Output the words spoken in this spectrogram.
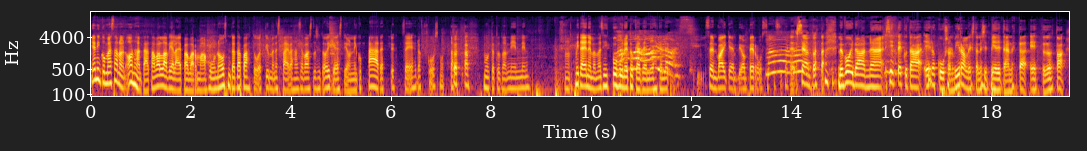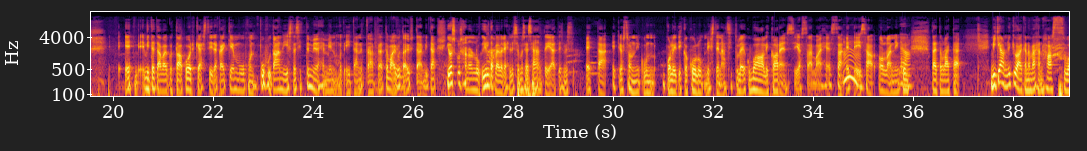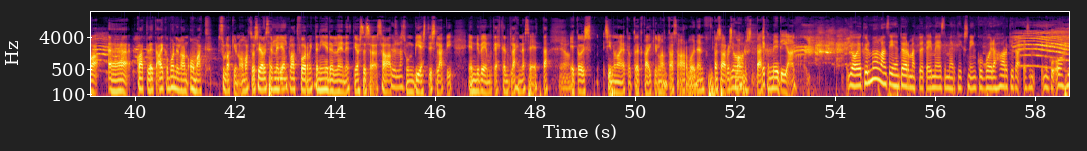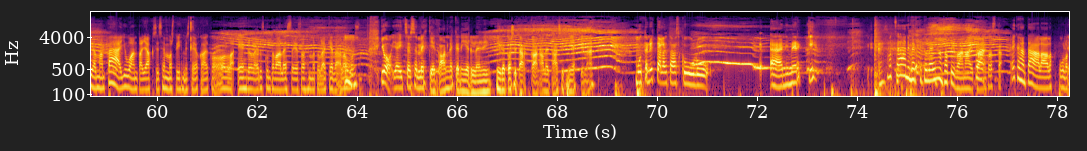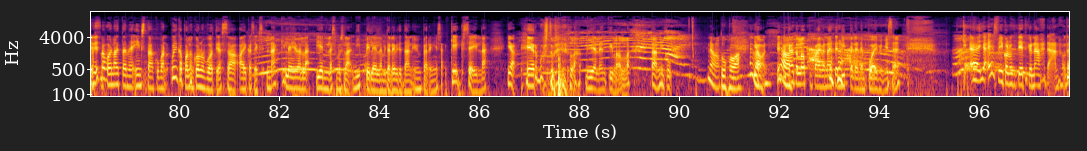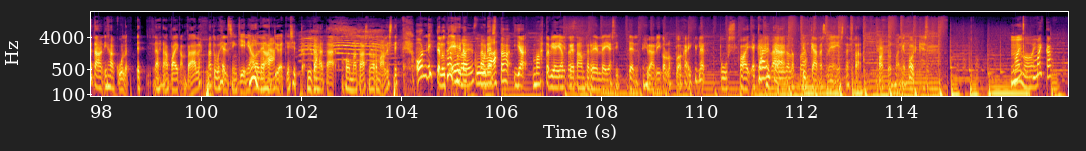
Ja niin kuin mä sanoin, onhan tämä tavallaan vielä epävarmaa who knows, mitä tapahtuu, että kymmenes päivähän se vasta sitten oikeasti on niin kuin päätetty se ehdokkuus, mutta, Totta. mutta tota, niin, niin, mm. mitä enemmän mä siitä puhun etukäteen, niin ehkä nyt sen vaikeampi on perus. Se on totta. Me voidaan, äh, sitten kun tämä ehdokkuus on virallista, niin sitten mietitään, että, että tota, et mitä tämä vaikuttaa podcastiin ja kaikkeen muuhun. Puhutaan niistä sitten myöhemmin, mutta ei tämä nyt välttämättä vaikuta mm. yhtään mitään. Joskushan on ollut iltapäivälehdessä sellaisia sääntöjä, että esimerkiksi, että, että jos on niin poliitikkokolumnistina, että sitten tulee joku vaalikarenssi jossain vaiheessa, mm. että ei saa olla niin kuin, tai tavallaan, että mikä on nykyaikana vähän hassua, äh, kun ajattelee, että aika monilla on omat, sullakin on omat sosiaalisen niin. median platformit ja niin edelleen, että jos sä saat Kyllä. sun viestis läpi NV, mutta ehkä nyt lähinnä se, että et olisi, siinä on ajateltu, että kaikilla on tasa-arvoinen, tasa-arvoiset mahdollisuudet päästä ja, mediaan. Joo, ja kyllä me ollaan siihen törmätty, että ei me esimerkiksi niin kuin voida harkita esim, niin kuin ohjelman pääjuontajaksi semmoista ihmistä, joka aikoo olla ehdolla eduskuntavaaleissa, jos ohjelma tulee keväällä mm. ulos. Joo, ja itse asiassa lehtien kannet ja niin edelleen, niin niitä tosi tarkkaan aletaan sitten miettimään. Mutta nyt täällä taas kuuluu äänimerkki. Mutta se äänimerkki tulee ihan sopivaan aikaan, koska eiköhän täällä olla pulkassa. Ja nyt mä voin laittaa meidän Instaan kuvan, kuinka paljon kolmenvuotias saa aikaiseksi näkkileivällä, pienillä semmoisilla nippeleillä, mitä levitetään ympäriinsä, kekseillä ja hermostuneella mielentilalla. Tämä on niinku, no. Tuhoa. Hyvä. Joo, nyt Joo. mä käytän loppupäivän näiden nippeleiden poimimiseen. Ja ensi viikolla, tiettikö, nähdään. Otetaan ihan kuule, että nähdään paikan päällä. Mä tuun Helsinkiin ja niin aloitetaan tehdään. työt ja sitten tehdään tämä homma taas normaalisti. Onnittelut ehdokkuudesta ja mahtavia Kiitos. jatkoja Tampereelle ja sitten hyvää viikonloppua kaikille. Puspai. Ja käykää tykkäämässä meidän Instasta Podcast. Moi moi. Moikka!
